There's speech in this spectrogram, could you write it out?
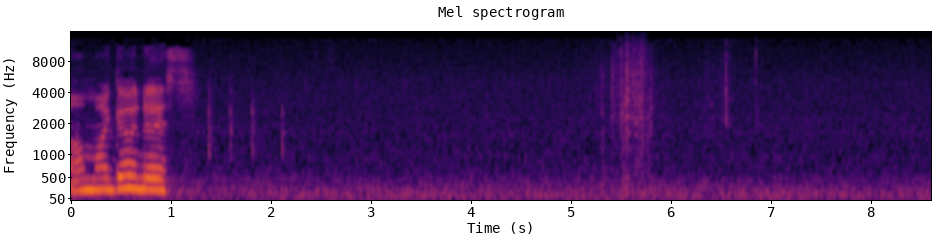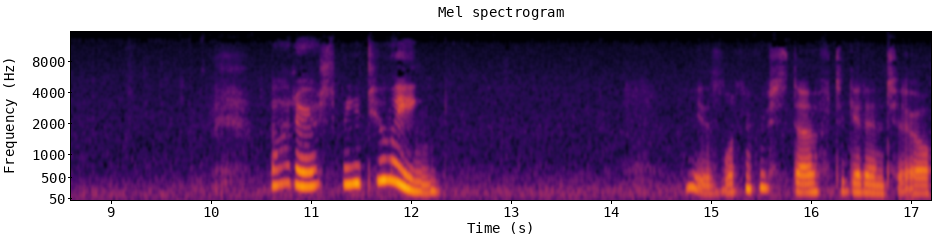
Oh my goodness. Butters, what are you doing? He is looking for stuff to get into.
